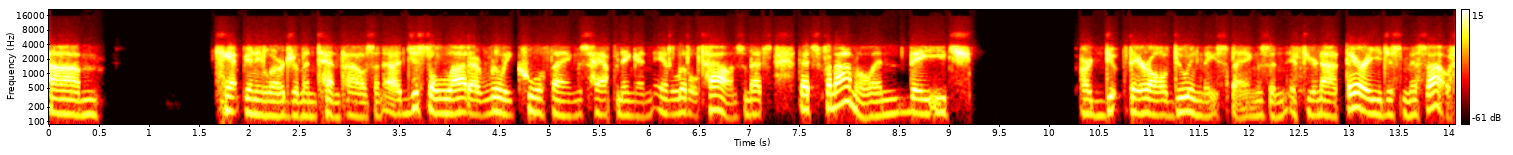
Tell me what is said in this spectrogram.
um, can't be any larger than ten thousand. Uh, just a lot of really cool things happening in, in little towns, and that's that's phenomenal. And they each are do, they're all doing these things, and if you're not there, you just miss out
